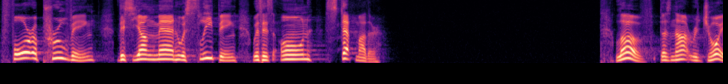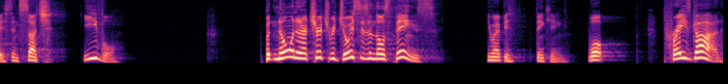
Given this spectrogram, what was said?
for approving this young man who was sleeping with his own stepmother. Love does not rejoice in such evil. But no one in our church rejoices in those things. You might be thinking, well, praise God.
